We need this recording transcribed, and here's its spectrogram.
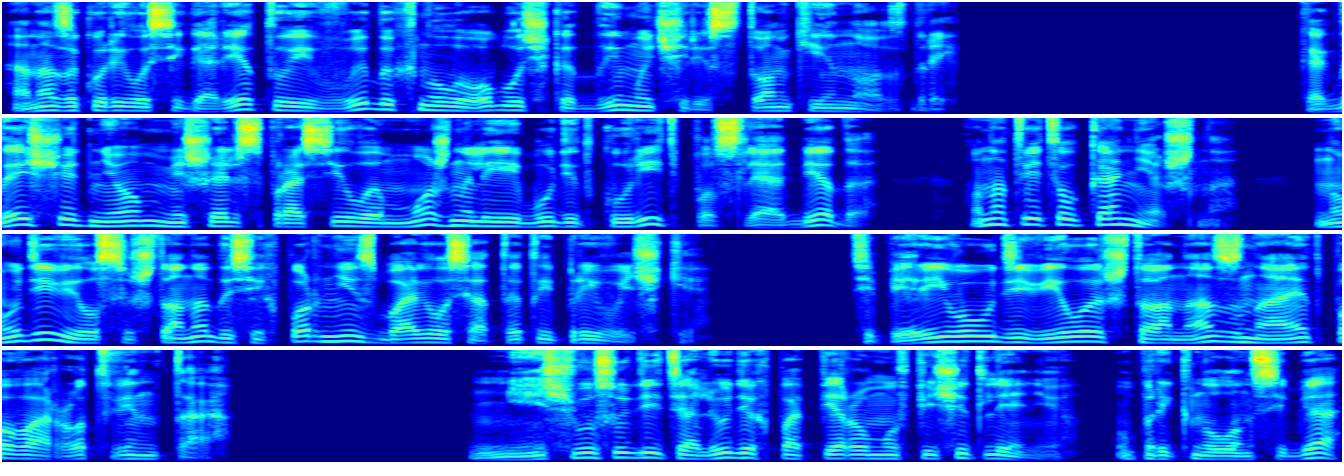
Она закурила сигарету и выдохнула облачко дыма через тонкие ноздри. Когда еще днем Мишель спросила, можно ли ей будет курить после обеда, он ответил «конечно», но удивился, что она до сих пор не избавилась от этой привычки. Теперь его удивило, что она знает поворот винта. «Нечего судить о людях по первому впечатлению», — упрекнул он себя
